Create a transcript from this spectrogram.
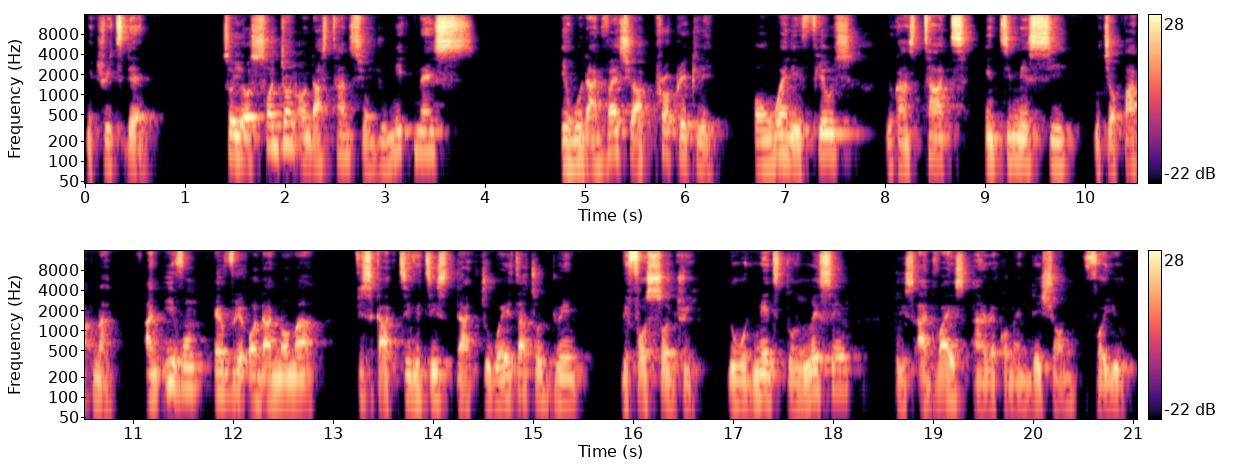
we treat them. So your surgeon understands your uniqueness. He would advise you appropriately on when he feels you can start intimacy with your partner and even every other normal physical activities that you were to doing before surgery. You would need to listen to his advice and recommendation for you.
